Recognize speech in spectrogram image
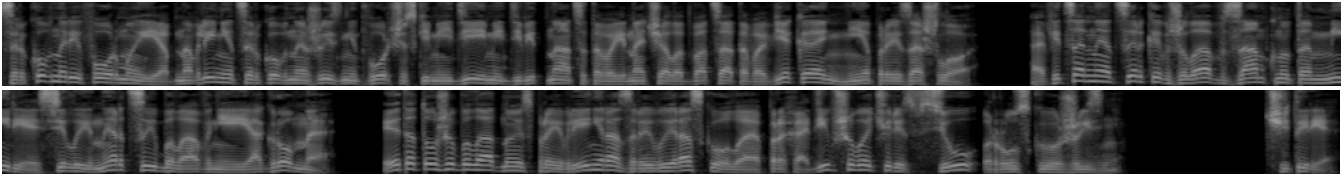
Церковная реформа и обновление церковной жизни творческими идеями XIX и начала XX века не произошло. Официальная церковь жила в замкнутом мире, сила инерции была в ней огромна. Это тоже было одно из проявлений разрыва и раскола, проходившего через всю русскую жизнь. 4.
